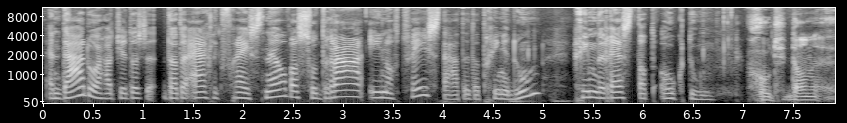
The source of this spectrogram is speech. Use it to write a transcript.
En daardoor had je dus dat er eigenlijk vrij snel was... zodra één of twee staten dat gingen doen... ging de rest dat ook doen. Goed, dan uh,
